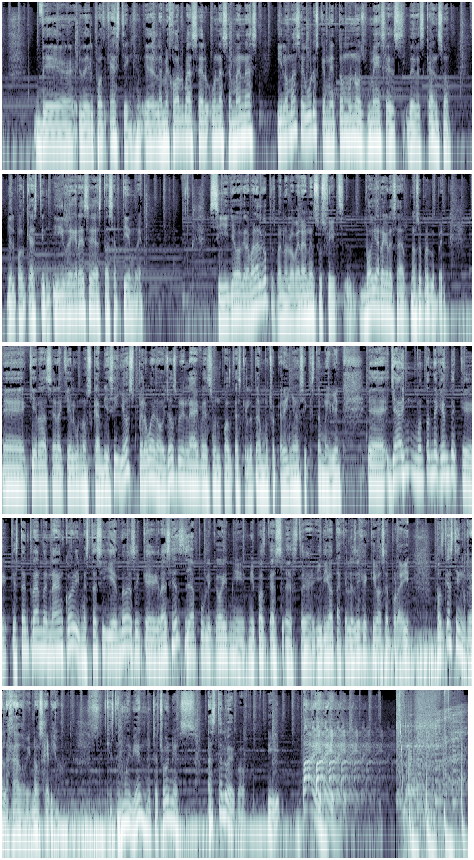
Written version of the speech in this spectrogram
de, del podcasting. Eh, la mejor va a ser unas semanas y lo más seguro es que me tomo unos meses de descanso del podcasting y regrese hasta septiembre. Si llego a grabar algo, pues bueno, lo verán en sus feeds. Voy a regresar, no se preocupen. Eh, quiero hacer aquí algunos cambiecillos, pero bueno, Just Green Live es un podcast que le tengo mucho cariño, así que está muy bien. Eh, ya hay un montón de gente que, que, está entrando en Anchor y me está siguiendo, así que gracias. Ya publiqué hoy mi, mi, podcast este, idiota que les dije que iba a ser por ahí. Podcasting relajado y no serio. Que estén muy bien, muchachones. Hasta luego y bye. bye.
